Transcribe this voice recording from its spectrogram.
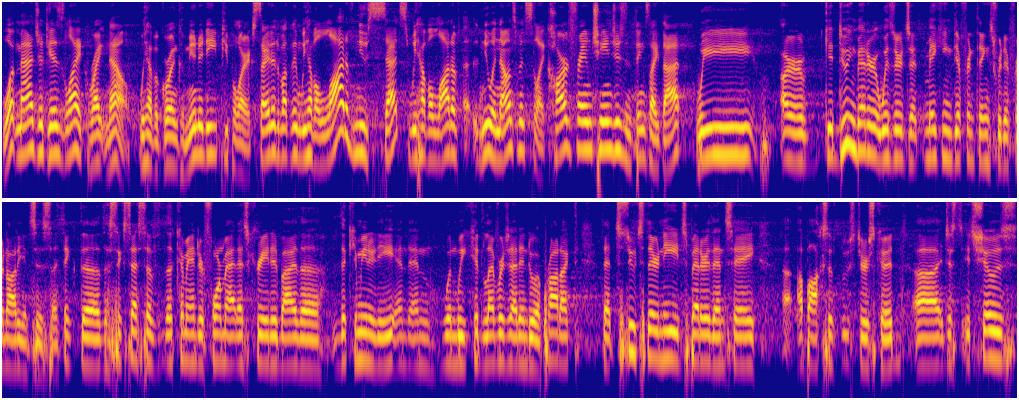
what Magic is like right now. We have a growing community. People are excited about them. We have a lot of new sets. We have a lot of uh, new announcements like card frame changes and things like that. We are doing better at Wizards at making different things for different audiences. I think the, the success of the Commander format as created by the, the community, and then when we could leverage that into a product that suits their needs better than, say, a, a box of boosters could, uh, it just it shows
